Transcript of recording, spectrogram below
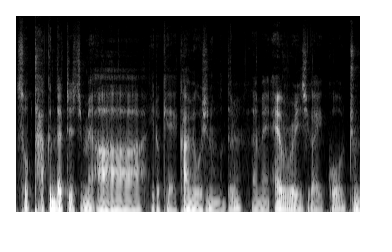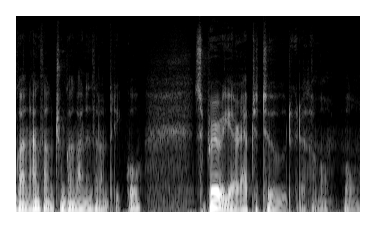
수업 다 끝날 때쯤에 아 이렇게 감이 오시는 분들, 그다음에 average가 있고 중간 항상 중간 가는 사람들이 있고 superior aptitude 그래서 뭐 뭐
